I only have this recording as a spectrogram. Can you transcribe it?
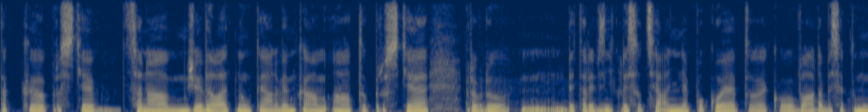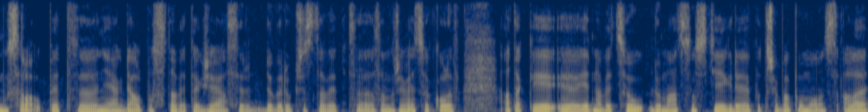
tak eh, prostě cena může vylétnout, já nevím kam a to prostě opravdu mm, by tady vznikly sociální nepokoje, to jako vláda by se k tomu musela opět eh, nějak dál postavit, takže já si dovedu představit eh, samozřejmě cokoliv. A taky jedna věc jsou domácnosti, kde je potřeba pomoct, ale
